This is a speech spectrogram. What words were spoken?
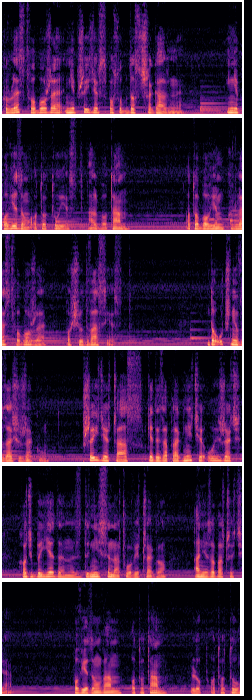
Królestwo Boże nie przyjdzie w sposób dostrzegalny i nie powiedzą: Oto tu jest albo tam. Oto bowiem Królestwo Boże pośród Was jest. Do uczniów zaś rzekł: Przyjdzie czas, kiedy zapragniecie ujrzeć choćby jeden z dni Syna Człowieczego, a nie zobaczycie powiedzą wam oto tam lub oto tu.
